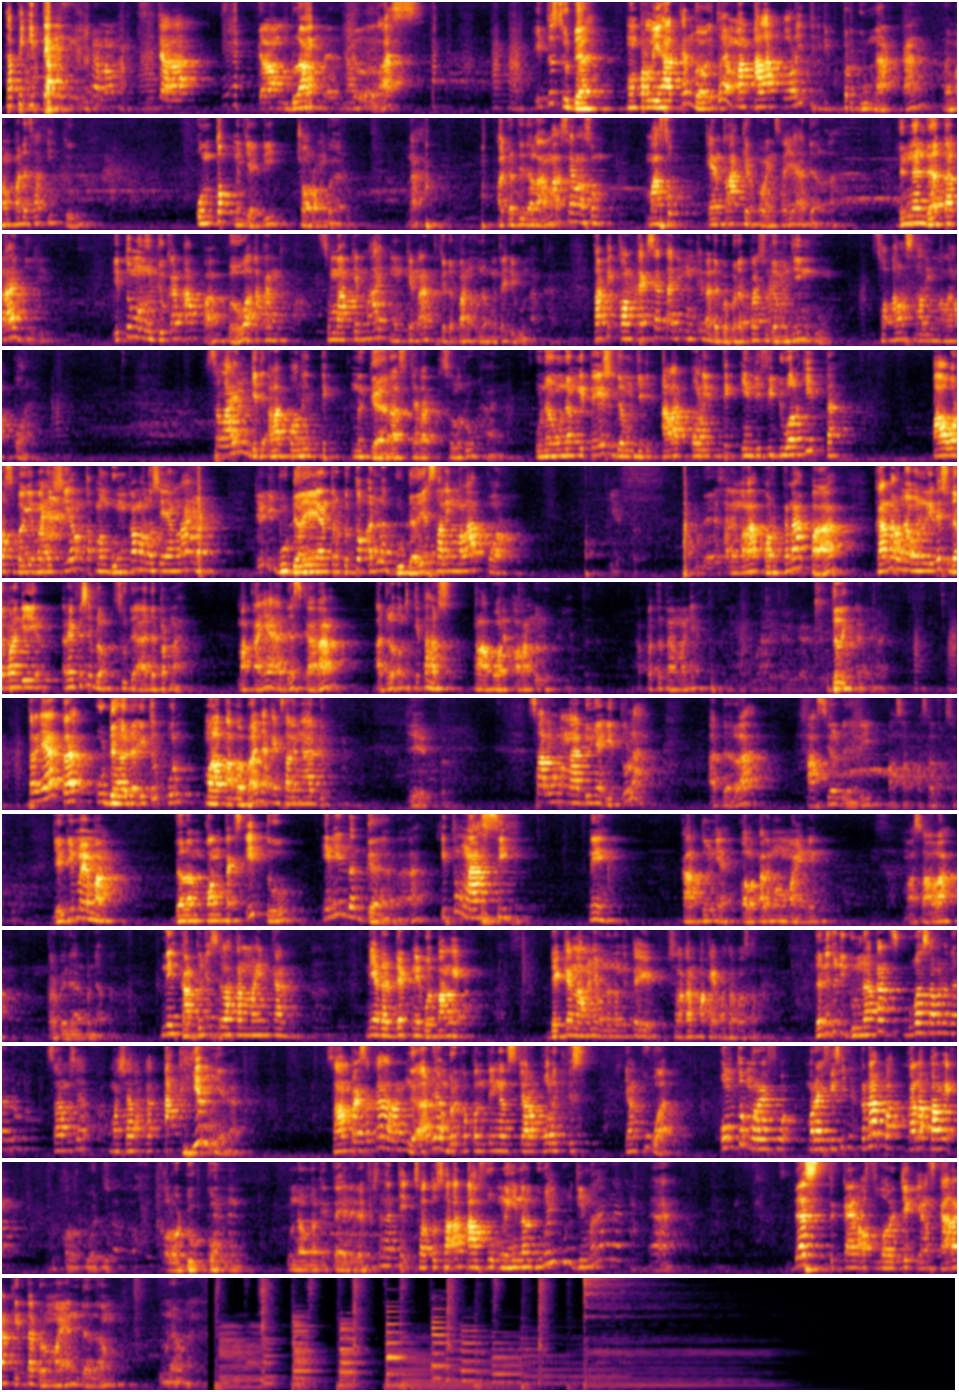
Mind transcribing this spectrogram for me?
Tapi sendiri memang secara gamblang dan jelas itu sudah memperlihatkan bahwa itu memang alat politik dipergunakan memang pada saat itu untuk menjadi corong baru. Nah, agar tidak lama saya langsung masuk yang terakhir poin saya adalah dengan data tadi itu menunjukkan apa? Bahwa akan semakin naik mungkin nanti ke depan undang-undang digunakan. Tapi konteksnya tadi mungkin ada beberapa yang sudah menyinggung soal saling melapor. Selain menjadi alat politik negara secara keseluruhan, undang-undang ITE sudah menjadi alat politik individual kita. Power sebagai manusia untuk membungkam manusia yang lain. Jadi budaya yang terbentuk adalah budaya saling melapor. Gitu. Budaya saling melapor. Kenapa? Karena undang-undang ITE sudah pernah direvisi belum? Sudah ada pernah. Makanya ada sekarang adalah untuk kita harus ngelaporin orang dulu. Gitu. Apa tuh namanya? Delik. Ternyata udah ada itu pun malah tambah banyak yang saling ngadu. Gitu. Saling mengadunya itulah adalah hasil dari pasal-pasal tersebut. Jadi memang dalam konteks itu ini negara itu ngasih nih kartunya kalau kalian mau mainin masalah perbedaan pendapat. Nih kartunya silahkan mainkan. Ini ada deck nih buat pange. Decknya namanya undang-undang ITE, silahkan pakai pasal-pasal. Dan itu digunakan bukan sama negara dulu, sama siapa? Masyarakat. Akhirnya sampai sekarang nggak ada yang berkepentingan secara politis yang kuat untuk merevisinya. Kenapa? Karena pange. Kalau gua du kalau dukung undang-undang ITE direvisi nanti suatu saat Afu ngehina gue, gue gimana? Nah, That's the kind of logic yang sekarang kita bermain dalam undang-undang.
